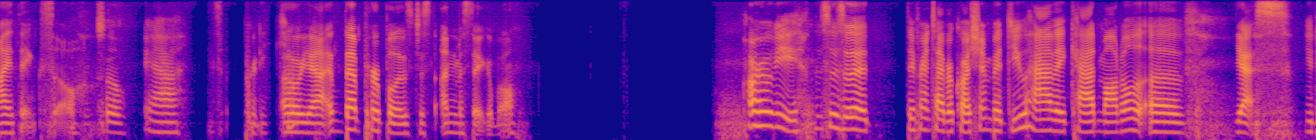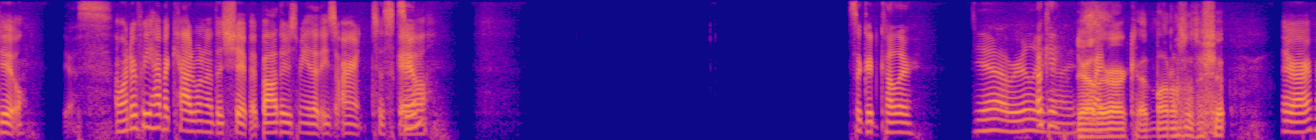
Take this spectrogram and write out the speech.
I think so. think so. Yeah. Pretty oh, cute. Oh, yeah. That purple is just unmistakable. ROV, this is a different type of question, but do you have a CAD model of, Yes. you do? Yes. I wonder if we have a CAD one of the ship. It bothers me that these aren't to scale. It's a good color. Yeah, really Okay. nice. Yeah, there are CAD models of the ship. There are?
